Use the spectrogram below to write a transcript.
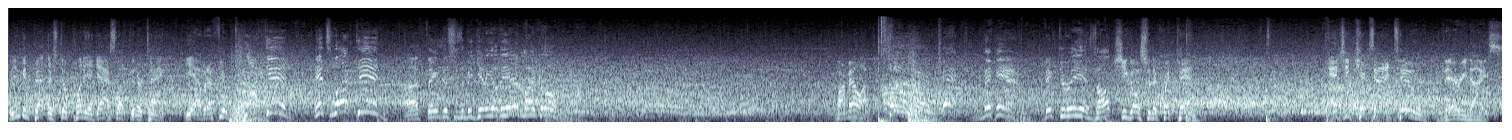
But you can bet there's still plenty of gas left in her tank. Yeah, but I feel locked in. It's locked in. I think this is the beginning of the end, Michael. Carmella. Oh, kick. Man, victory is up. She goes for the quick pin. And she kicks out at two. Very nice.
